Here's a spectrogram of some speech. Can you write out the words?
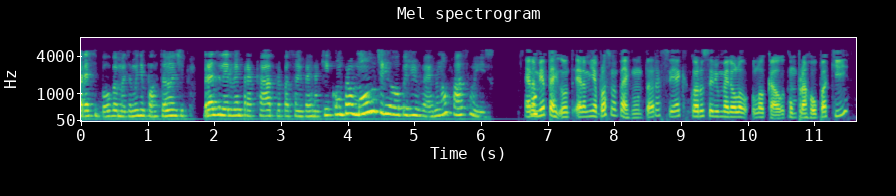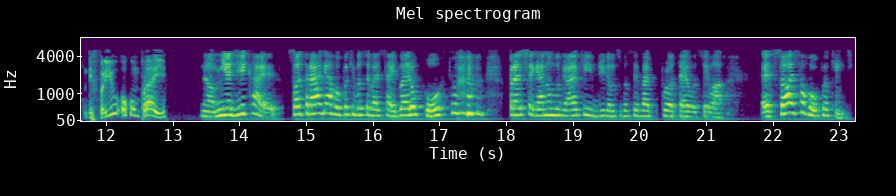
parece boba, mas é muito importante. Brasileiro vem para cá para passar o inverno aqui, compra um monte de roupa de inverno. Não façam isso. Era a minha pergunta, era minha próxima pergunta, era se é que qual seria o melhor lo local, comprar roupa aqui de frio ou comprar aí? Não, minha dica é, só traga a roupa que você vai sair do aeroporto para chegar num lugar que, digamos, você vai pro hotel, sei lá, é só essa roupa quente.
